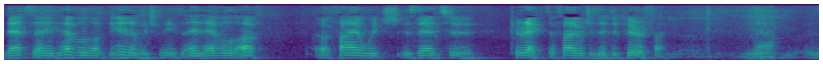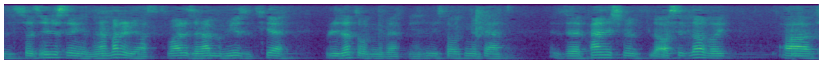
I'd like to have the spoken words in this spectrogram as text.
That's a level of Gehenna, which means a level of a fire which is there to correct, a fire which is there to purify. Now, so it's interesting, and the Ramban asks, why does the Rambam use it here when he's not talking about Gehenna? He's talking about the punishment, la'asid lavoi, of,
